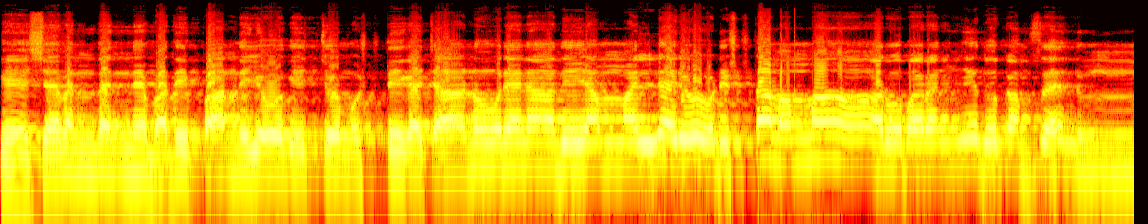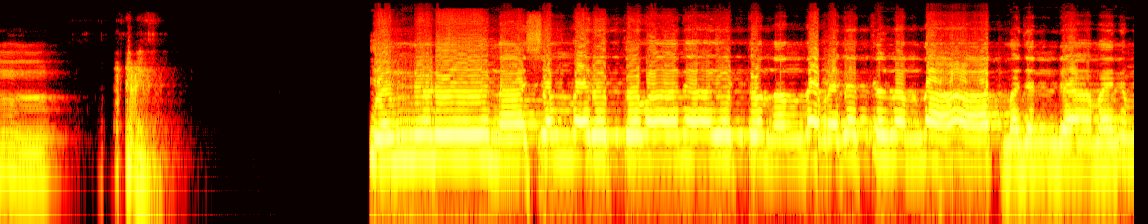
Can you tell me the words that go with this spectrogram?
കേശവൻ തന്നെ വധിപ്പാൻ നിയോഗിച്ചു മുഷ്ടിക ചാണൂരനാദിയമ്മല്ലരോടിഷ്ടമമ്മാറു പറഞ്ഞതു കംസനും. എന്നുടെ നാശം വരുത്തുവാനായിട്ടു നന്ദവ്രജത്തിൽ നന്ദാത്മജൻ രാമനും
